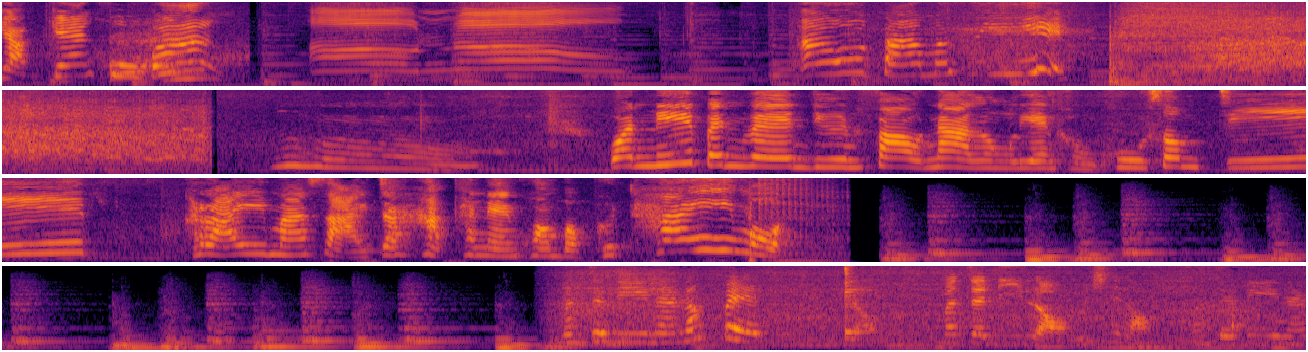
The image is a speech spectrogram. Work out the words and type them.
อยากแกล้งครูบ้างเอาตามมาสิอืมวันนี้เป็นเวรยืนเฝ้าหน้าโรงเรียนของครูส้มจี๊ด ใครมาสายจะหักคะแนนความประพฤติให้หมด มันจะดีนะน้องเป็ดเดี๋ยวมันจะดีหรอไม่ใช่หรอ มันจะดีนะ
